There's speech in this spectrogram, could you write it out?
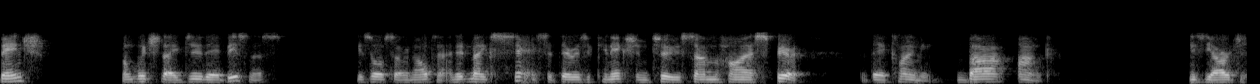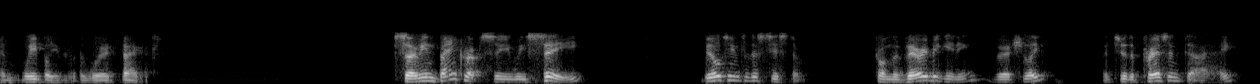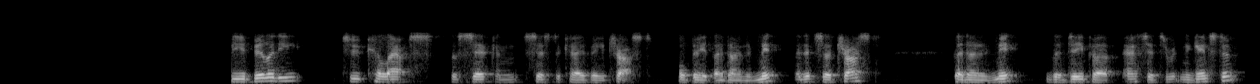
bench on which they do their business is also an altar. And it makes sense that there is a connection to some higher spirit that they're claiming. Ba Ankh is the origin, we believe, of the word bank. So in bankruptcy, we see built into the system from the very beginning, virtually, to the present day, the ability to collapse the second Cestui Que Vie trust, albeit they don't admit that it's a trust, they don't admit the deeper assets written against it,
